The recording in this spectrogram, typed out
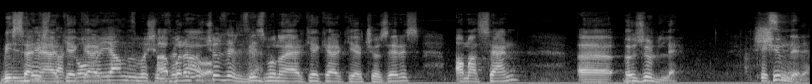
Biz, Biz dakika erkek erkeğe yalnız başımıza Ha, bravo. çözeriz Biz yani. bunu erkek erkeğe çözeriz ama sen e, özür dile. Kesinlikle. Şimdi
